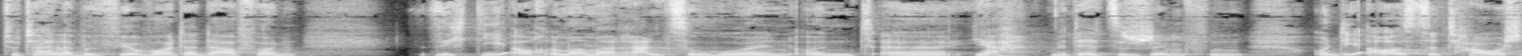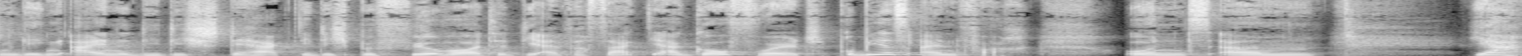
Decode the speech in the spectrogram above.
totaler Befürworter davon, sich die auch immer mal ranzuholen und äh, ja, mit der zu schimpfen und die auszutauschen gegen eine, die dich stärkt, die dich befürwortet, die einfach sagt, ja, go for it, probier's einfach. Und ähm, ja,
